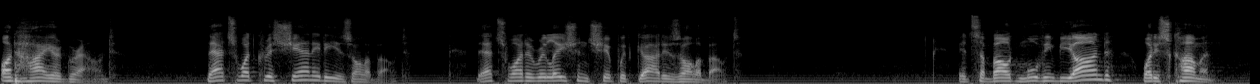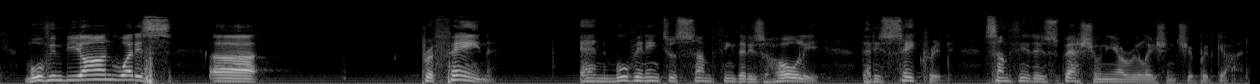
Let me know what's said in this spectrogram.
on higher ground. That's what Christianity is all about. That's what a relationship with God is all about. It's about moving beyond what is common, moving beyond what is uh, profane, and moving into something that is holy, that is sacred, something that is special in your relationship with God.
